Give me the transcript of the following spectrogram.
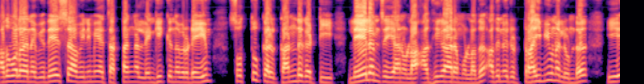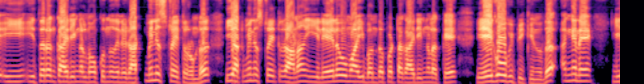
അതുപോലെ തന്നെ വിദേശ വിനിമയ ചട്ടങ്ങൾ ലംഘിക്കുന്നവരുടെയും സ്വത്തുക്കൾ കണ്ടുകെട്ടി ലേലം ചെയ്യാനുള്ള അധികാരമുള്ളത്. അതിനൊരു ട്രൈബ്യൂണലുണ്ട്. ഈ ഈ ഇത്തരം കാര്യങ്ങൾ നോക്കുന്നതിന് ഒരു അഡ്മിനിസ്ട്രേറ്റർ ഉണ്ട് ഈ അഡ്മിനിസ്ട്രേറ്ററാണ് ഈ ലേലവുമായി ബന്ധപ്പെട്ട കാര്യങ്ങളൊക്കെ ഏകോപിപ്പിക്കുന്നത്. അങ്ങനെ ഈ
